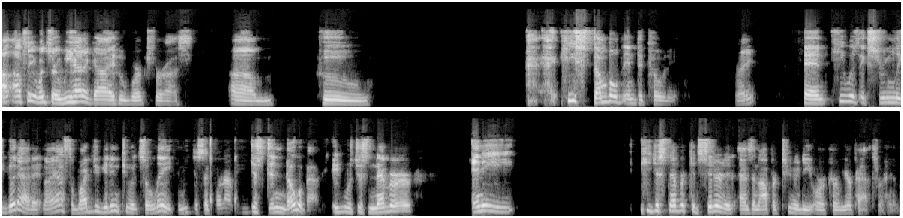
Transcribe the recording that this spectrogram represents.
I'll, I'll tell you what, story. We had a guy who worked for us, um, who he stumbled into coding, right? and he was extremely good at it. And I asked him, "Why did you get into it so late?" And he just said, "Well, he just didn't know about it. It was just never any. He just never considered it as an opportunity or a career path for him."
